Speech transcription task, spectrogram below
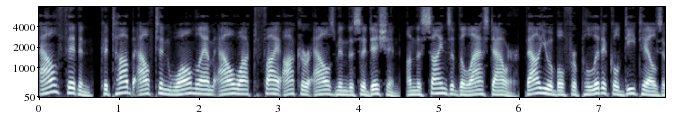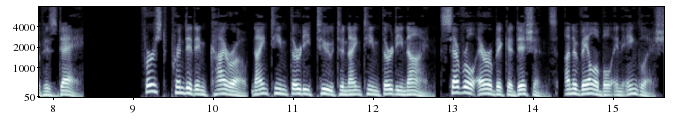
Al-Fitan, Kitab Alftan Walmlam al-Waqt fi Akhir Alzman The sedition, On the Signs of the Last Hour, valuable for political details of his day. First printed in Cairo 1932–1939, several Arabic editions, unavailable in English.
